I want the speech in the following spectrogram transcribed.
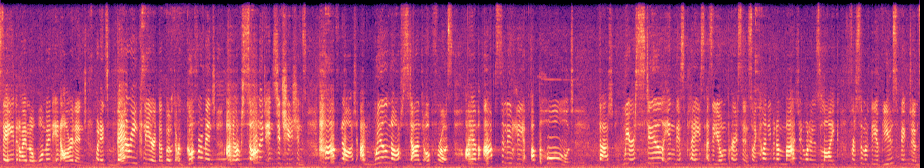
say that I'm a woman in Ireland when it's very clear that both our government and our solid institutions that we are still in this place as a young person. So I can't even imagine what it is like for some of the abuse victims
